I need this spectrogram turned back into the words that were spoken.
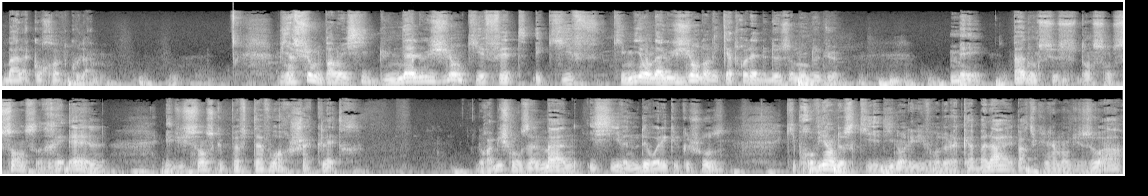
Baala Kochot Kulam. Bien sûr, nous parlons ici d'une allusion qui est faite et qui est, qui mise en allusion dans les quatre lettres de ce nom de Dieu. Mais pas dans, son sens réel et du sens que peuvent avoir chaque lettre. Le Rabbi Shmuel ici, va nous dévoiler quelque chose qui provient de ce qui est dit dans les livres de la Kabbalah, et particulièrement du Zohar,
